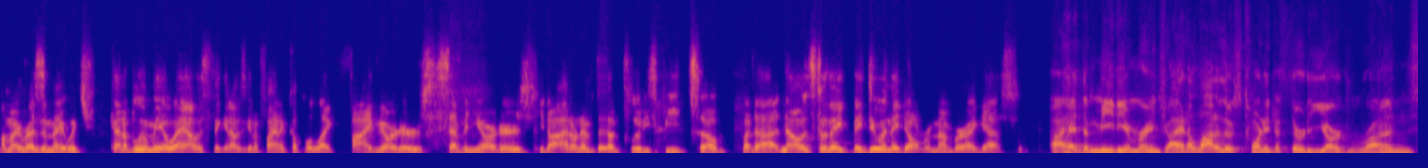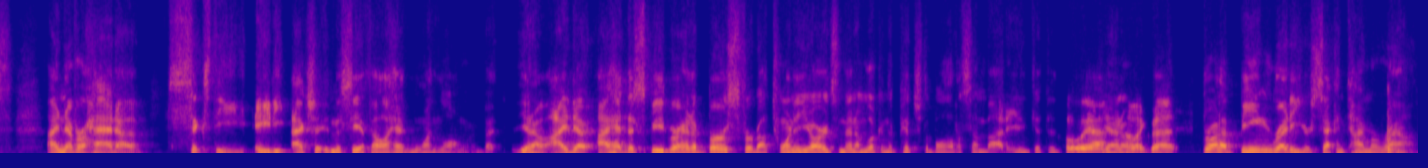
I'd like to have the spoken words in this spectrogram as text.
on my resume, which kind of blew me away. I was thinking I was gonna find a couple like five yarders, seven yarders. You know, I don't have Doug Flutie speed, so but uh no, so they they do and they don't remember, I guess. I had the medium range. I had a lot of those 20 to 30 yard runs. I never had a 60, 80. Actually, in the CFL, I had one long one, but you know, I I had the speed where I had a burst for about 20 yards, and then I'm looking to pitch the ball to somebody and get the. Oh yeah, I like that. Brought up being ready your second time around.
